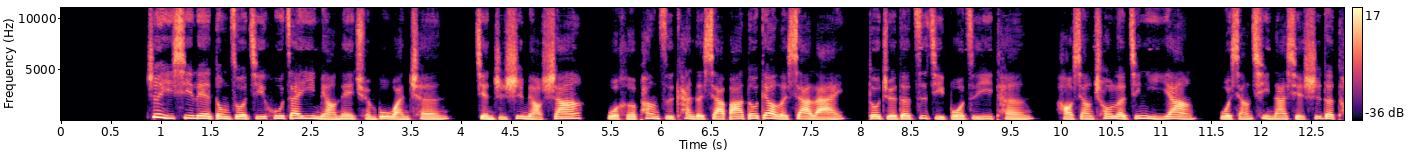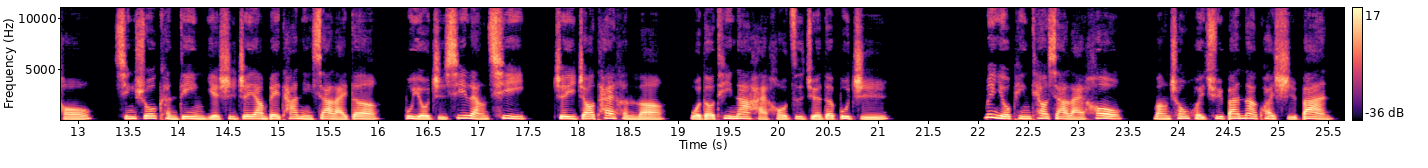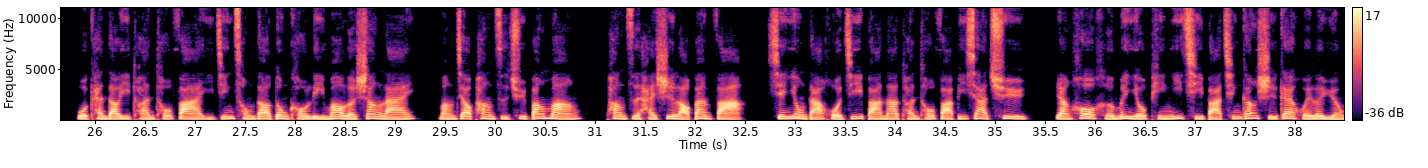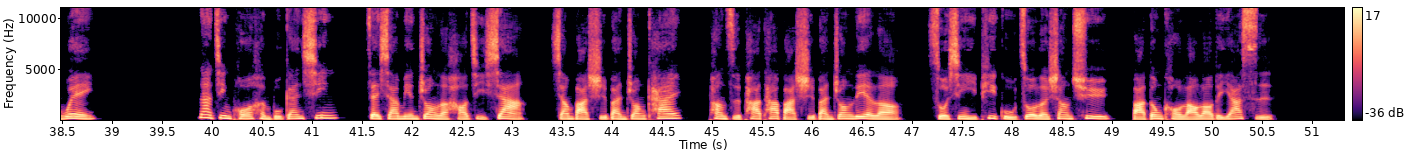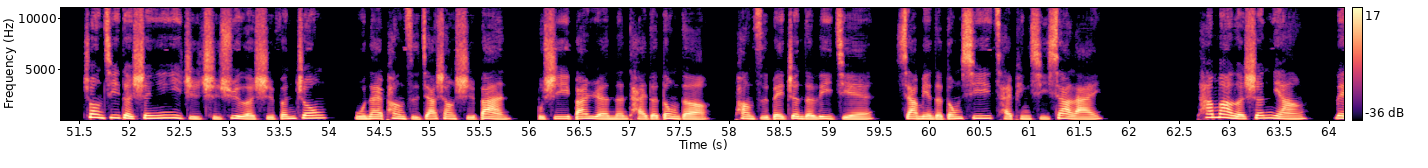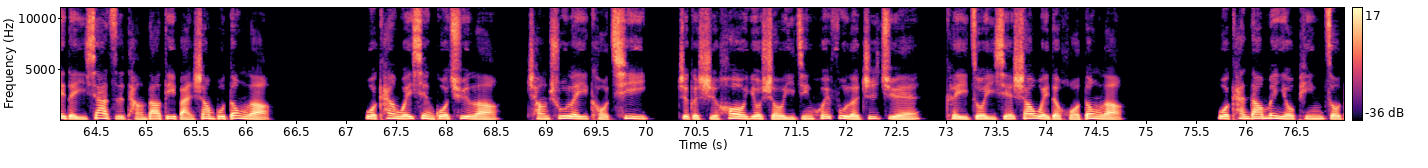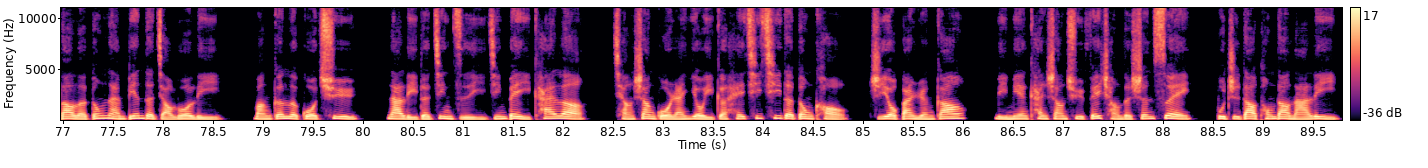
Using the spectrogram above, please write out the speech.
这一系列动作几乎在一秒内全部完成，简直是秒杀！我和胖子看的下巴都掉了下来，都觉得自己脖子一疼，好像抽了筋一样。我想起那血尸的头，心说肯定也是这样被他拧下来的，不由直吸凉气。这一招太狠了，我都替那海猴子觉得不值。闷油瓶跳下来后，忙冲回去搬那块石板。我看到一团头发已经从到洞口里冒了上来，忙叫胖子去帮忙。胖子还是老办法，先用打火机把那团头发逼下去，然后和闷油瓶一起把青钢石盖回了原位。那劲婆很不甘心，在下面撞了好几下，想把石板撞开。胖子怕他把石板撞裂了，索性一屁股坐了上去，把洞口牢牢的压死。撞击的声音一直持续了十分钟。无奈胖子加上石板，不是一般人能抬得动的。胖子被震得力竭，下面的东西才平息下来。他骂了声娘，累得一下子躺到地板上不动了。我看危险过去了，长出了一口气。这个时候，右手已经恢复了知觉，可以做一些稍微的活动了。我看到闷油瓶走到了东南边的角落里，忙跟了过去。那里的镜子已经被移开了。墙上果然有一个黑漆漆的洞口，只有半人高，里面看上去非常的深邃，不知道通到哪里。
